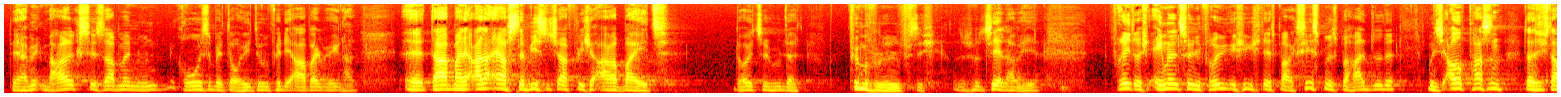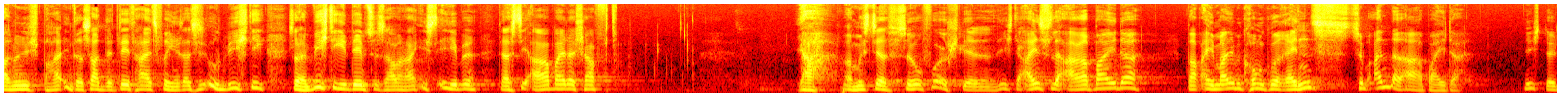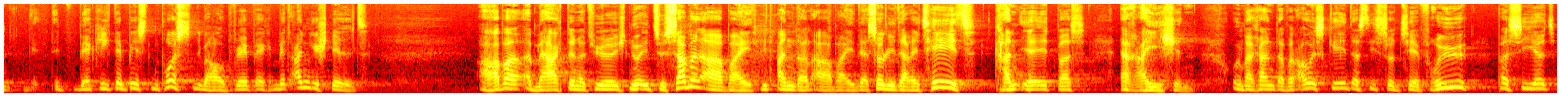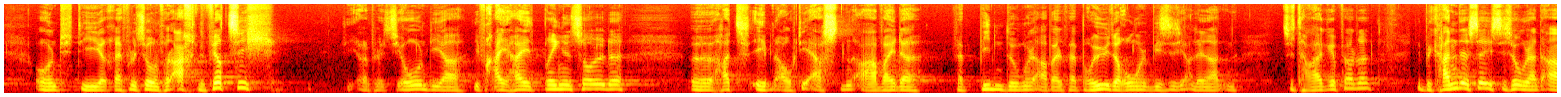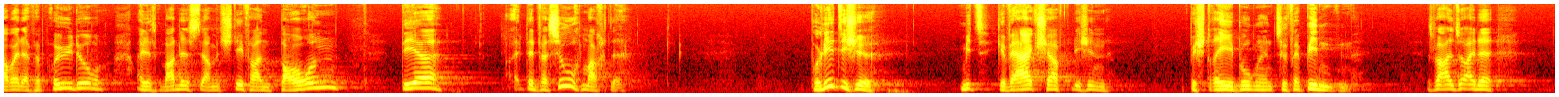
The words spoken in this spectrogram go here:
der mit Marx zusammen nun große Bedeutung für die Arbeiterbewegung hat. Äh, da meine allererste wissenschaftliche Arbeit 1955, also schon sehr lange her, Friedrich Engels und die Frühgeschichte des Marxismus behandelte, muss ich aufpassen, dass ich da noch nicht ein paar interessante Details bringe. Das ist unwichtig, sondern wichtig in dem Zusammenhang ist eben, dass die Arbeiterschaft, ja, man muss das so vorstellen, nicht? der einzelne Arbeiter war einmal in Konkurrenz zum anderen Arbeiter. Nicht? Wer kriegt den besten Posten überhaupt? Wer wird angestellt? Aber er merkte natürlich, nur in Zusammenarbeit mit anderen Arbeitern, der Solidarität, kann er etwas erreichen. Und man kann davon ausgehen, dass dies schon sehr früh passiert und die Revolution von 48, die Revolution, die ja die Freiheit bringen sollte, hat eben auch die ersten Arbeiterverbindungen, Arbeiterverbrüderungen, wie sie sich alle nannten, zutage gefördert. Die bekannteste ist die sogenannte Arbeiterverbrüderung eines Mannes namens Stefan Born, der den Versuch machte, politische mit gewerkschaftlichen Bestrebungen zu verbinden. Es war also eine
